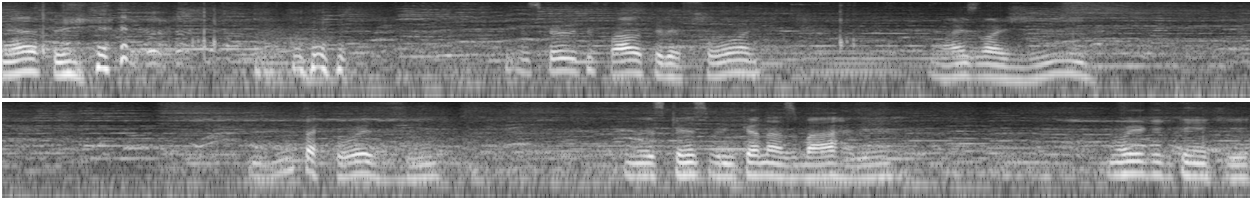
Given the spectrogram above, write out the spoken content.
É, tem... As coisas que falam, telefone, mais lojinha. Muita coisa, assim. Meus crianças brincando nas barras ali. Vamos ver o que, que tem aqui.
